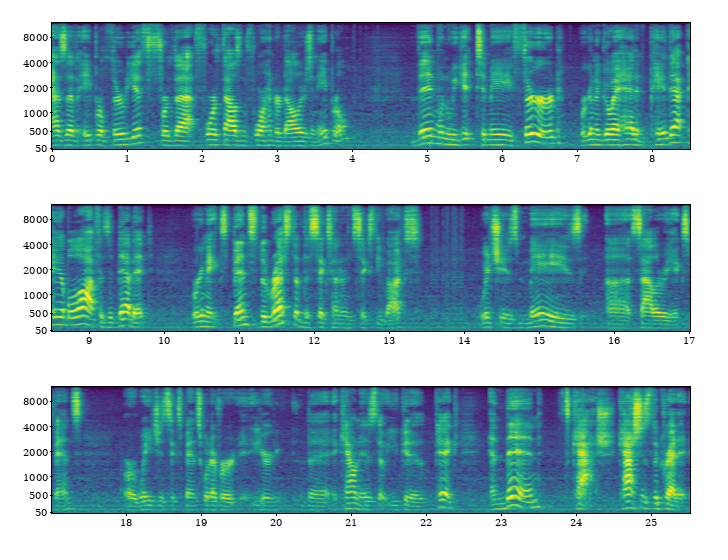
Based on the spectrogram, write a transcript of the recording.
as of April 30th for that $4,400 in April. Then when we get to May 3rd, we're going to go ahead and pay that payable off as a debit. We're going to expense the rest of the 660 bucks, which is May's uh, salary expense or wages expense, whatever your the account is that you get to pick, and then it's cash. Cash is the credit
